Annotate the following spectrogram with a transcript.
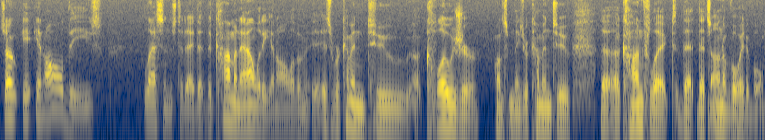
So, in all these lessons today, the, the commonality in all of them is we're coming to uh, closure on some things. We're coming to the a conflict that, that's unavoidable.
